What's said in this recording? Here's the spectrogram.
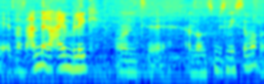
der etwas andere Einblick und äh, ansonsten bis nächste Woche.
